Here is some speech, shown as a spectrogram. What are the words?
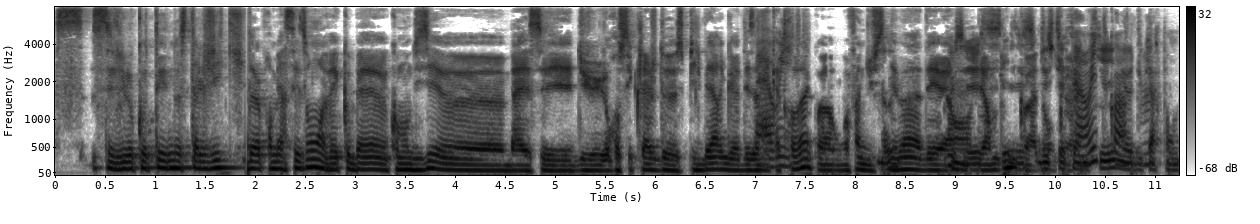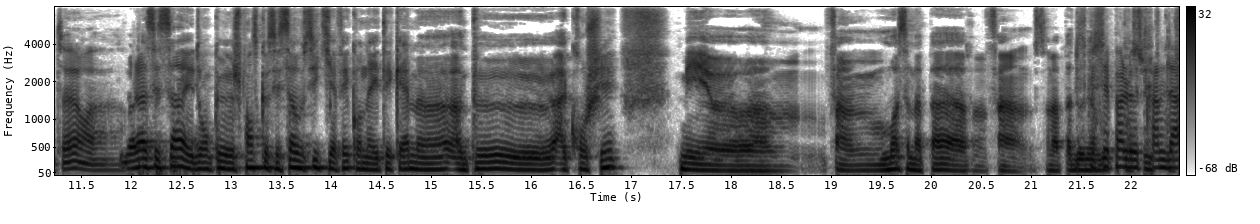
c'est le côté nostalgique de la première saison avec, ben, comme on disait, euh, ben, c'est du recyclage de Spielberg des années oui. 80, quoi, ou enfin du cinéma des, en, C'est- des Amblin, quoi. c'est du Donc, Stephen King, quoi. du. Carpenter. euh, Voilà, c'est ça. Et donc, euh, je pense que c'est ça aussi qui a fait qu'on a été quand même un, un peu euh, accroché. Mais, euh, enfin, moi, ça m'a pas, enfin, ça m'a pas Est-ce donné. que envie c'est pas le train de la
